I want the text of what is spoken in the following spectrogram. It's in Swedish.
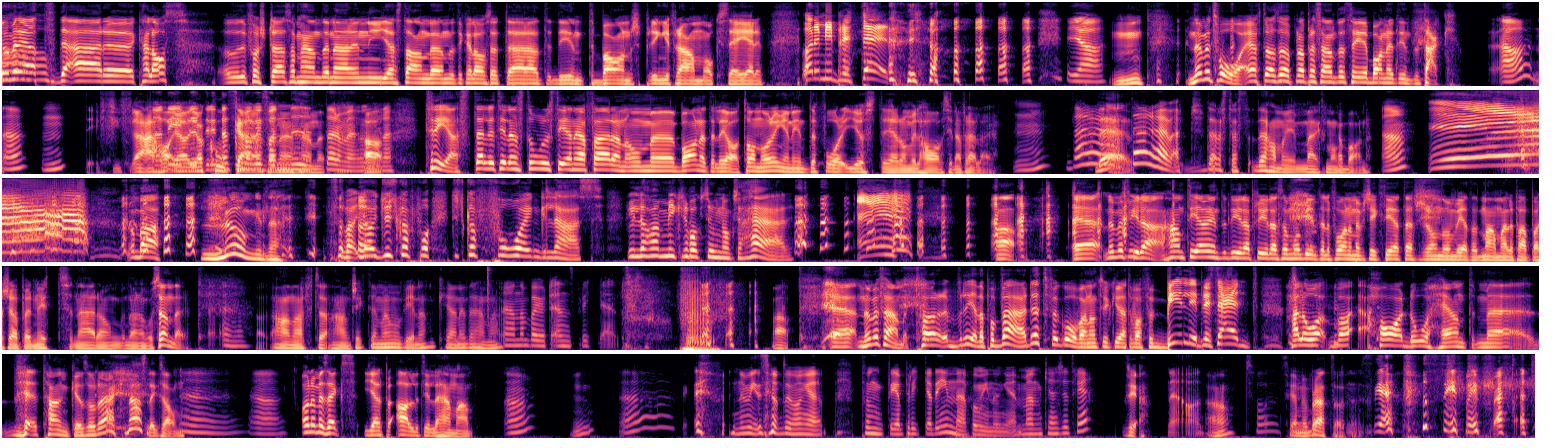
Nummer ett, det är eh, kalas. Och det första som händer när en ny gäst anländer till kalaset är att ditt barn springer fram och säger Var är min present? ja, Mm. Nummer två, efter att ha öppnat presenten säger barnet inte tack. ja, ja. Mm. Det, fy, ja jag, det, jag, det, jag det, kokar som man vill alltså bara när det händer. de här Ja. ungarna. Tre, ställer till en stor sten i affären om eh, barnet, eller ja, tonåringen inte får just det de vill ha av sina föräldrar. Mm. Där, Det- där har jag varit. Där är stress, det har man ju märkt många barn. Ja. De bara, lugn! Så bara, ja, du, ska få, du ska få en glass. Vill du ha en mikrovågsugn också? Här! Ja. Eh, nummer fyra, hantera inte dyra prylar som mobiltelefoner med försiktighet eftersom de vet att mamma eller pappa köper nytt när de, när de går sönder. Uh, Han har haft, han försiktig med mobilen, Kenny där hemma. han har bara gjort en spricka. Eh, nummer fem, ta reda på värdet för gåvan och tycker att det var för billig present! Hallå, vad har då hänt med det tanken som räknas liksom? Uh, ja. Och nummer sex, hjälper aldrig till där hemma. Ja. Mm. Ja. Nu minns jag inte hur många punkter jag prickade in här på min unge, men kanske tre? Tre. Ja, två. se mig berätta. Se, se mig Brad.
